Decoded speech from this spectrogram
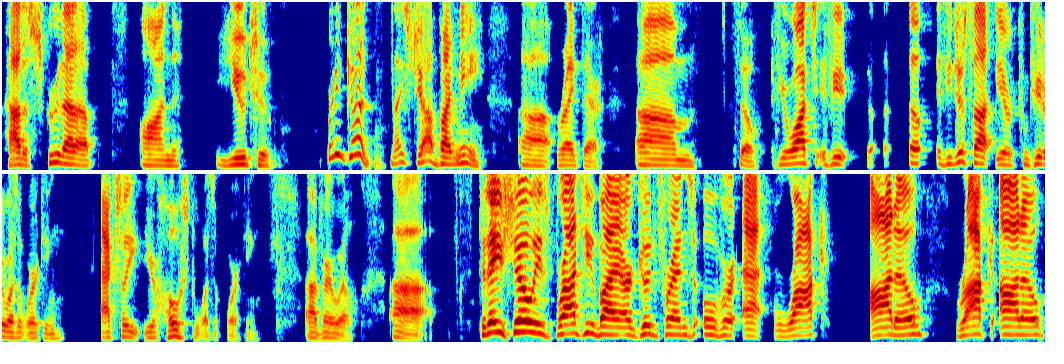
how to screw that up on YouTube pretty good. Nice job by me, uh, right there. Um, so if you're watching, if you uh, uh, if you just thought your computer wasn't working, actually your host wasn't working uh, very well. Uh, today's show is brought to you by our good friends over at Rock Auto. Rock Auto,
